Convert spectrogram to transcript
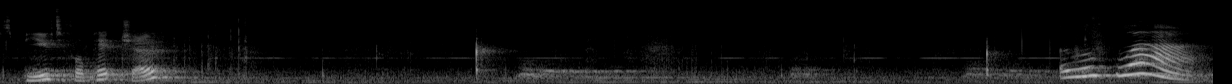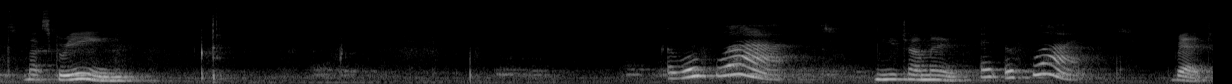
It's a beautiful picture. A little what? That's green. A little what? You tell me. A what? Red.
